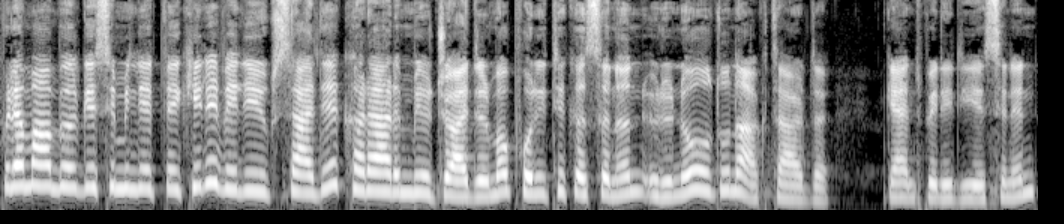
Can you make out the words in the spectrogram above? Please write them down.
Flaman Bölgesi Milletvekili Veli Yüksel de kararın bir caydırma politikasının ürünü olduğunu aktardı. Gent Belediyesi'nin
